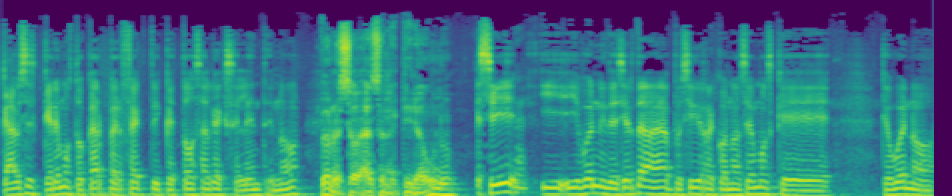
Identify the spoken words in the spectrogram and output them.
que a veces queremos tocar perfecto y que todo salga excelente, ¿no? Bueno, eso, eso le tira a uno. Sí, y, y bueno, y de cierta manera, pues sí, reconocemos que, que bueno,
